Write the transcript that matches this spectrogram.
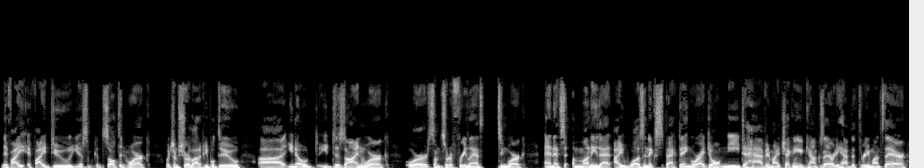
If I if I do you know some consultant work, which I'm sure a lot of people do, uh, you know, design work or some sort of freelancing work, and it's money that I wasn't expecting or I don't need to have in my checking account because I already have the three months there.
